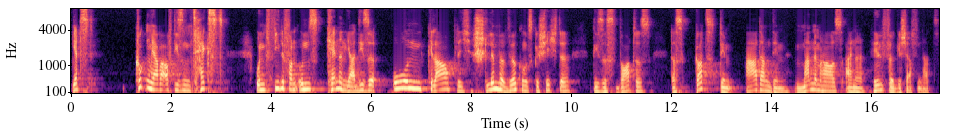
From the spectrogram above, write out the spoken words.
Jetzt gucken wir aber auf diesen Text und viele von uns kennen ja diese unglaublich schlimme Wirkungsgeschichte dieses Wortes, dass Gott dem Adam, dem Mann im Haus, eine Hilfe geschaffen hat.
